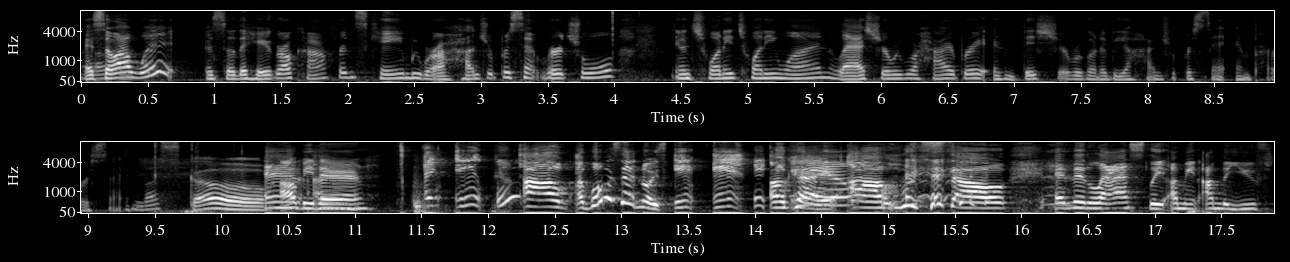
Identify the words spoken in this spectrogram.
I And so I went. And so the Hey Girl Conference came. We were 100% virtual in 2021. Last year we were hybrid, and this year we're going to be 100% in person. Let's go. And, I'll be there. um, um, what was that noise? Eh, eh. Okay. Um, so, and then lastly, I mean, I'm the youth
